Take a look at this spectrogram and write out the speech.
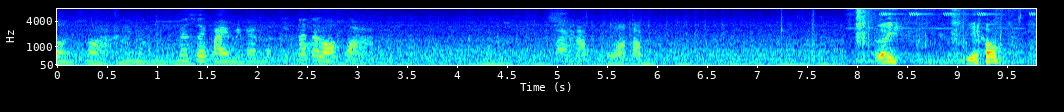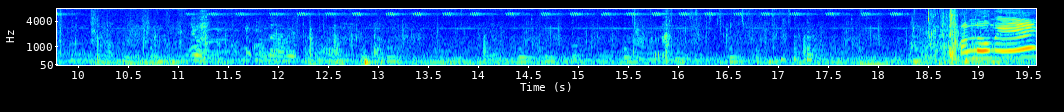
ลงขวานี่มั้งไม่เคยไปเหมือนกัน น่าจะล้อขวา ไปครับหัวครับเฮ้ย เดี๋ยว มันลงเอง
